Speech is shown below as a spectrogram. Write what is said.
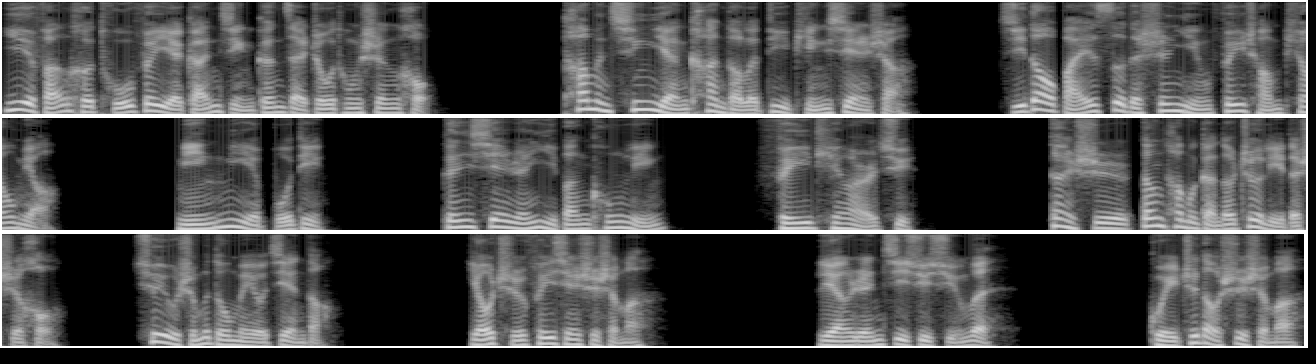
叶凡和屠飞也赶紧跟在周通身后。他们亲眼看到了地平线上几道白色的身影，非常飘渺，明灭不定，跟仙人一般空灵，飞天而去。但是当他们赶到这里的时候，却又什么都没有见到。瑶池飞仙是什么？两人继续询问。鬼知道是什么，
